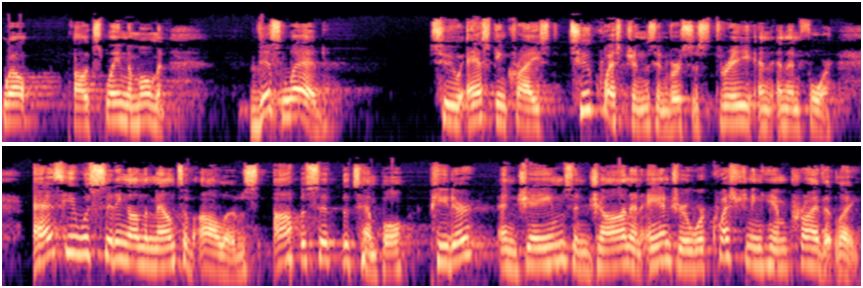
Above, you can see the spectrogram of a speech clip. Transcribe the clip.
Well, I'll explain in a moment. This led to asking Christ two questions in verses three and, and then four. As he was sitting on the Mount of Olives opposite the temple, Peter and James and John and Andrew were questioning him privately.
